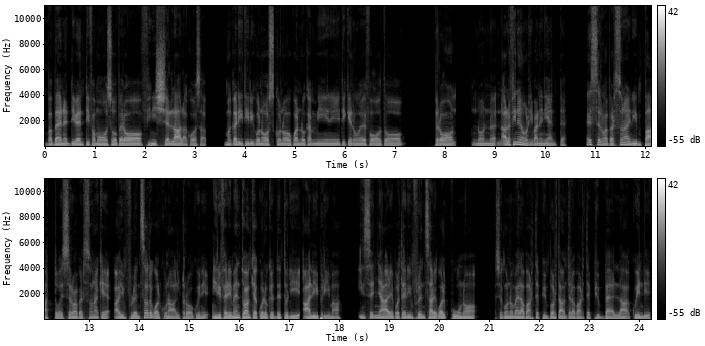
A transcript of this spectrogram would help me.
va bene, diventi famoso, però finisce là la cosa. Magari ti riconoscono quando cammini, ti chiedono le foto, però non, alla fine non rimane niente essere una persona di impatto, essere una persona che ha influenzato qualcun altro, quindi in riferimento anche a quello che ho detto di Ali prima, insegnare, poter influenzare qualcuno, secondo me è la parte più importante, la parte più bella, quindi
